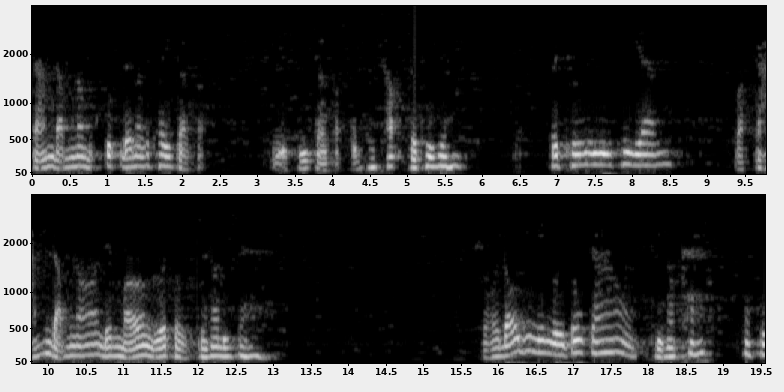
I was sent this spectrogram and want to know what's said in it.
cảm động nó một chút để nó thấy trời Phật. Nhiều khi trời Phật cũng phải khóc cho thế gian, phải thương yêu thế gian và cảm động nó để mở ngửa tù cho nó đi ra. Rồi đối với những người tu cao thì nó khác, nó sẽ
